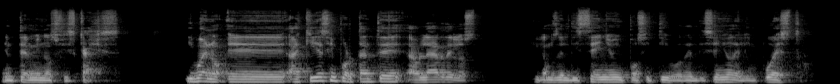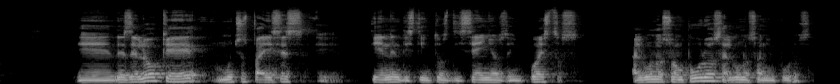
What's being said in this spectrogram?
en términos fiscales. Y bueno, eh, aquí es importante hablar de los, digamos, del diseño impositivo, del diseño del impuesto. Eh, desde luego que muchos países eh, tienen distintos diseños de impuestos. Algunos son puros, algunos son impuros.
